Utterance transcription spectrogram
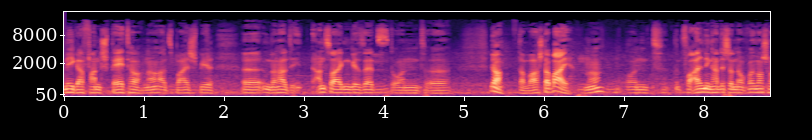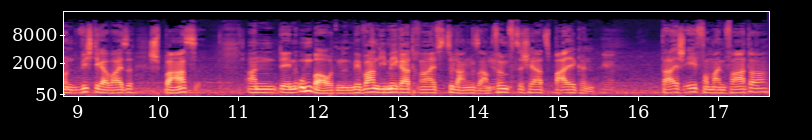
Mega Fun später, ne, als Beispiel. Äh, und dann halt Anzeigen gesetzt und äh, ja, dann war ich dabei. Ne? Und vor allen Dingen hatte ich dann auch immer schon wichtigerweise Spaß an den Umbauten. Mir waren die Mega Drives zu langsam, 50 Hertz Balken. Da ich eh von meinem Vater,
